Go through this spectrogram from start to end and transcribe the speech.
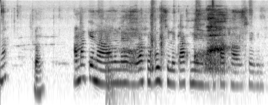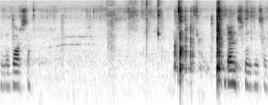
না। তাহলে? আমাকে না মানে ওকে বলছিল কাকে নিয়ে ওকে পাঠাও সে বলছিল বর্ষা। ডান্স করবে সব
